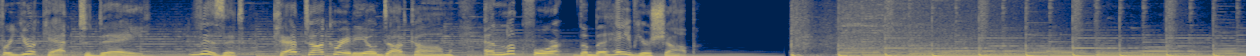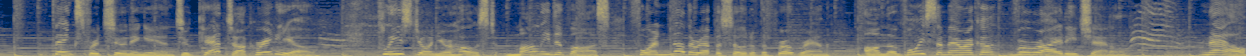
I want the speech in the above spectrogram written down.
for your cat today. Visit cattalkradio.com and look for The Behavior Shop. Thanks for tuning in to Cat Talk Radio. Please join your host, Molly DeVoss, for another episode of the program on the Voice America Variety Channel. Now,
